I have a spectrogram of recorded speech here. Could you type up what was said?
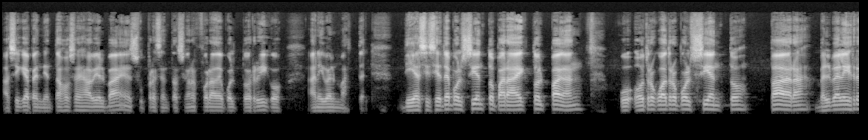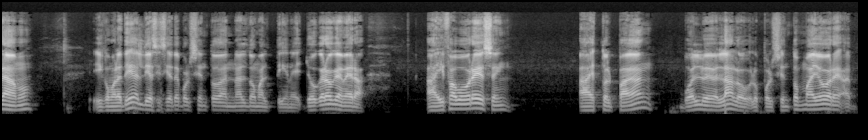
así que pendiente a José Javier Báez en sus presentaciones fuera de Puerto Rico a nivel máster. 17% para Héctor Pagán, otro 4% para y Ramos, y como les dije, el 17% de Arnaldo Martínez. Yo creo que, mira, ahí favorecen a Héctor Pagán, vuelve, ¿verdad? Los, los porcientos mayores, a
